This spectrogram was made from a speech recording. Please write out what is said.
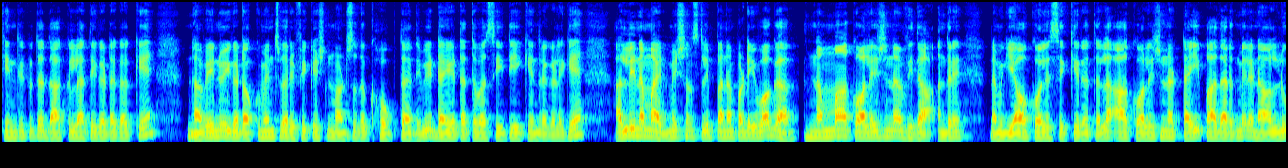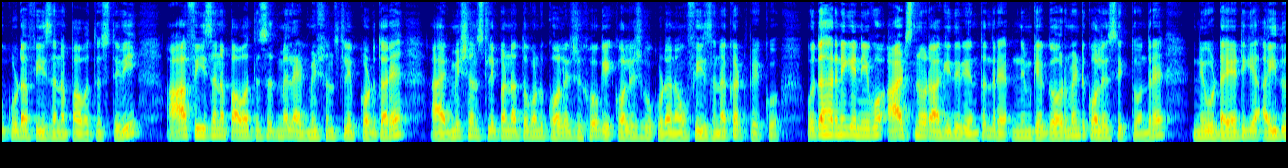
ಕೇಂದ್ರೀಕೃತ ದಾಖಲಾತಿ ಘಟಕಕ್ಕೆ ನಾವೇನು ಈಗ ಡಾಕ್ಯುಮೆಂಟ್ಸ್ ವೆರಿಫಿಕೇಶನ್ ಮಾಡಿಸೋದಕ್ಕೆ ಹೋಗ್ತಾ ಇದ್ದೀವಿ ಡಯಟ್ ಅಥವಾ ಸಿ ಟಿ ಕೇಂದ್ರಗಳಿಗೆ. ಅಲ್ಲಿ ನಮ್ಮ ಅಡ್ಮಿಷನ್ ಸ್ಲಿಪ್ಪನ್ನು ಪಡೆಯುವಾಗ ನಮ್ಮ ಕಾಲೇಜಿನ ವಿಧ ಅಂದರೆ ನಮಗೆ ಯಾವ ಕಾಲೇಜ್ ಸಿಕ್ಕಿರುತ್ತಲ್ಲ, ಆ ಕಾಲೇಜಿನ ಟೈಪ್ ಆಧಾರದ ಮೇಲೆ ನಾವು ಅಲ್ಲೂ ಕೂಡ ಫೀಸನ್ನು ಪಾವತಿಸ್ತೀವಿ. ಆ ಫೀಸನ್ನು ಪಾವತಿಸಿದ ಮೇಲೆ ಅಡ್ಮಿಷನ್ ಸ್ಲಿಪ್ ಕೊಡ್ತಾರೆ. ಆ ಅಡ್ಮಿಷನ್ ಸ್ಲಿಪ್ಪನ್ನು ತಗೊಂಡು ಕಾಲೇಜಿಗೆ ಹೋಗಿ ಕಾಲೇಜ್ಗೂ ಕೂಡ ನಾವು ಫೀಸನ್ನು ಕಟ್ಟಬೇಕು ಉದಾಹರಣೆಗೆ ನೀವು ಆರ್ಟ್ಸ್ನವ್ರು ಆಗಿದ್ದೀರಿ ಅಂತಂದರೆ ನಿಮಗೆ ಗೌರ್ಮೆಂಟ್ ಕಾಲೇಜ್ ಸಿಕ್ತು ಅಂದರೆ ನೀವು ಡಯಟ್ಗೆ ಐದು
